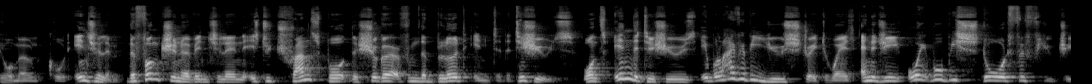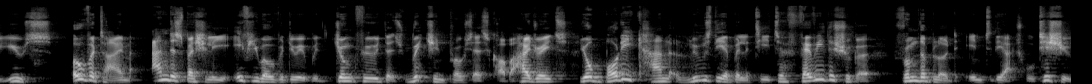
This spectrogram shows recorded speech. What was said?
hormone called insulin. The function of insulin is to transport the sugar from the blood into the tissues. Once in the tissues, it will either be used straight away as energy or it will be stored for future use. Over time, and especially if you overdo it with junk food that's rich in processed carbohydrates, your body can lose the ability to ferry the sugar from the blood into the actual tissue.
